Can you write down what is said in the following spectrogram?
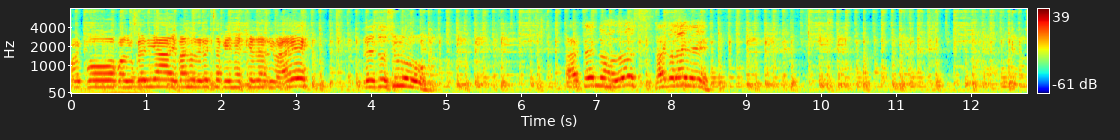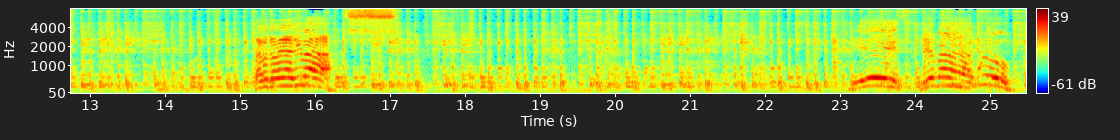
Cuerpo, cuadrupedia mano derecha, pierna izquierda arriba, ¿eh? 3, 2, 1. Alterno, 2. Saco el aire. Saco otra vez arriba. Yes. Yema. Uno.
